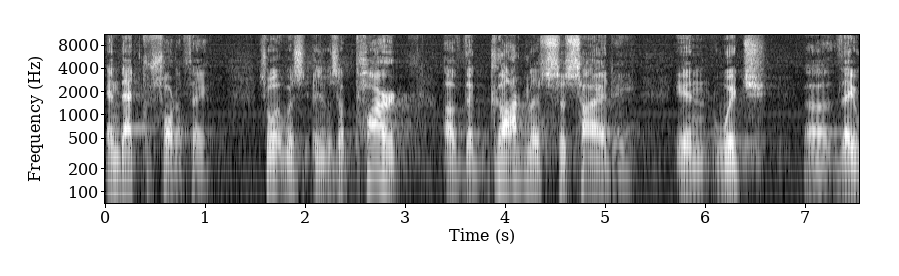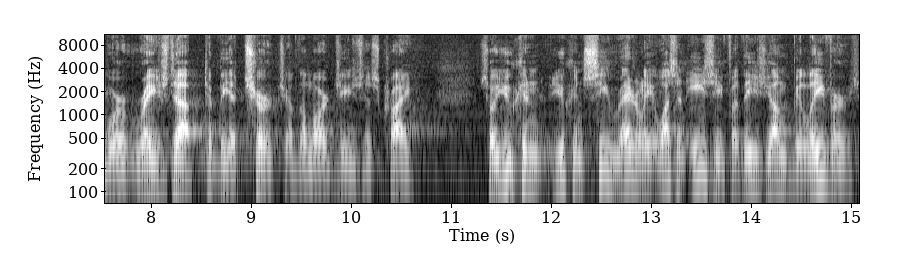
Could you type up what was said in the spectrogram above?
and that sort of thing. So it was, it was a part of the godless society in which uh, they were raised up to be a church of the Lord Jesus Christ. So you can, you can see readily it wasn't easy for these young believers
